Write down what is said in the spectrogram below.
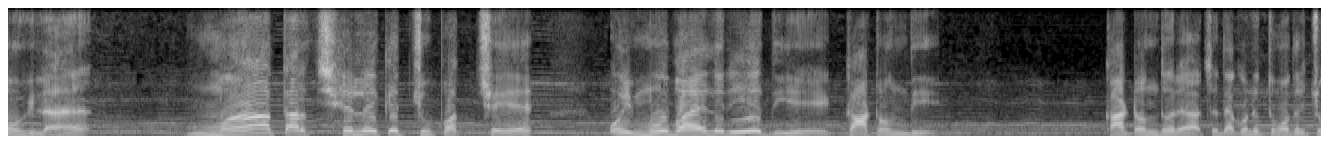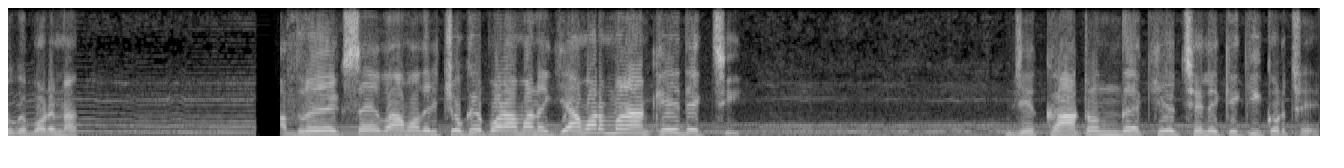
মহিলা হ্যাঁ? মা তার ছেলেকে চুপাচ্ছে ওই মোবাইলের ইয়ে দিয়ে, কার্টন দিয়ে। কার্টন ধরে আছে। দেখো নি, তোমাদের চোখে পড়ে না? আব্দুল সাহেব, আমাদের চোখে পড়া মানে কি? আমার মা খেয়ে দেখছি। যে কার্টন দেখিয়ে ছেলেকে কি করছে?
